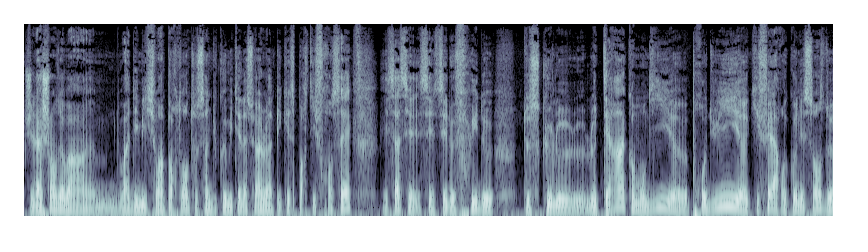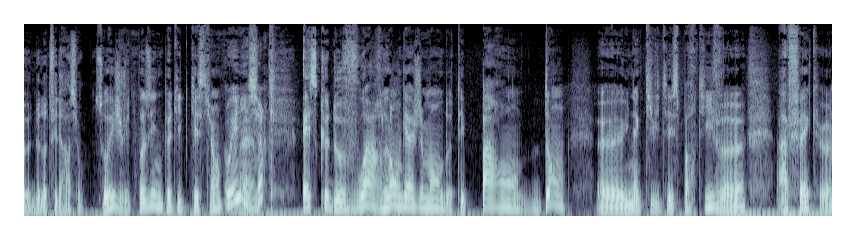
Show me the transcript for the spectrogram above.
j'ai la chance d'avoir euh, des missions importantes au sein du Comité national olympique et sportif français. Et ça, c'est le fruit de, de ce que le, le terrain, comme on dit, euh, produit, euh, qui fait la reconnaissance de, de notre fédération. Zoé, je vais te poser une petite question. Oui, bien sûr. Est-ce que de voir l'engagement de tes parents dans une activité sportive a fait que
